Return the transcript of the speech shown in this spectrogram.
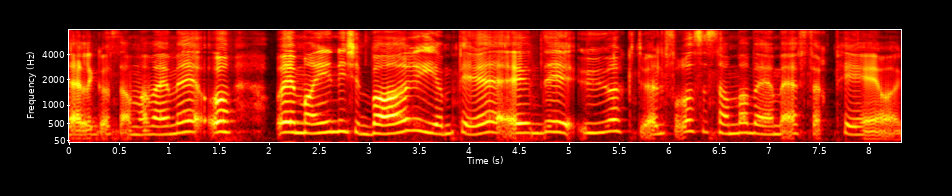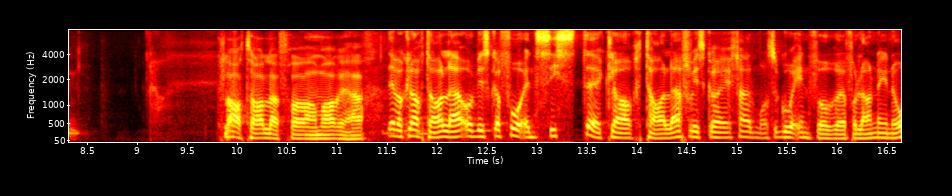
velger å samarbeide med. Og, og jeg mener ikke bare IMP. Det er uaktuelt for oss å samarbeide med Frp òg. Klar tale fra Mari her. Det var klar tale, og vi skal få en siste klar tale, for vi skal i ferd med å gå inn for, for landing nå.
